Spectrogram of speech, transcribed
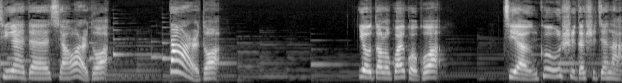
亲爱的小耳朵、大耳朵，又到了乖果果讲故事的时间啦！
